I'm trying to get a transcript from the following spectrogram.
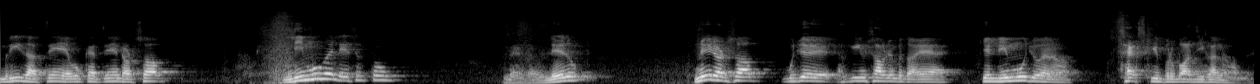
मरीज़ आते हैं, वो कहते हैं, डॉक्टर साहब लीमू मैं ले सकता हूँ? मैं ले लो। नहीं डॉक्टर साहब, मुझे हकीम साहब ने बताया है कि लीमू जो है ना सेक्स की बर्बादी का नाम है।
